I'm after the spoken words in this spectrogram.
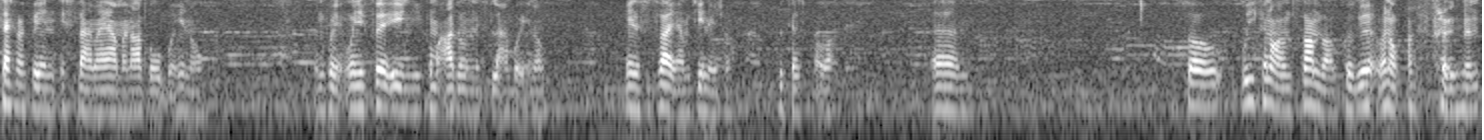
technically in Islam I am an adult, but you know. And when, when you're 13, you become an adult in Islam, but you know. In society, I'm a teenager. Who cares about that? Um, so, we cannot understand that because we're, we're not pregnant.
